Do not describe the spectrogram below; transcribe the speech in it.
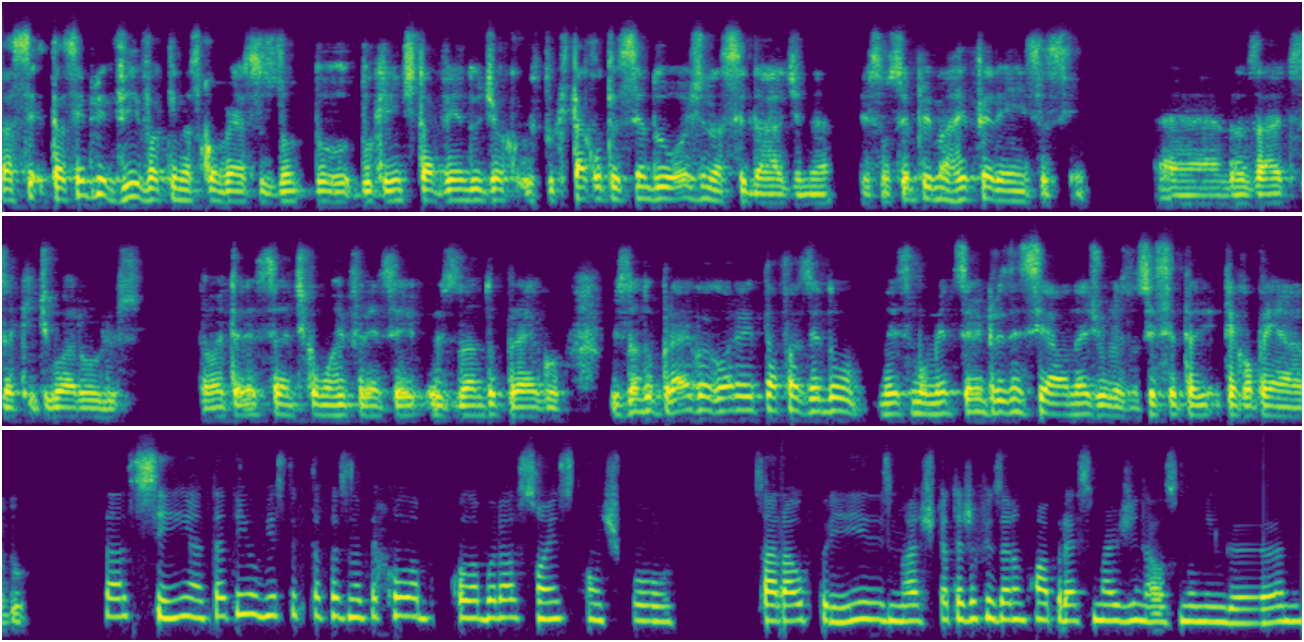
está tá sempre vivo aqui nas conversas do, do, do que a gente está vendo de, do que está acontecendo hoje na cidade, né? Eles são sempre uma referência assim é, das artes aqui de Guarulhos. Então é interessante como referência o Islã do Prego. O Islã do Prego agora ele está fazendo, nesse momento, semi-presencial, né, Júlia? Não sei se você tem acompanhado. Tá sim, até tenho visto que está fazendo até colaborações com, tipo, Sarau Prisma, acho que até já fizeram com a Prece Marginal, se não me engano.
